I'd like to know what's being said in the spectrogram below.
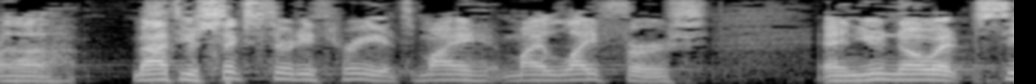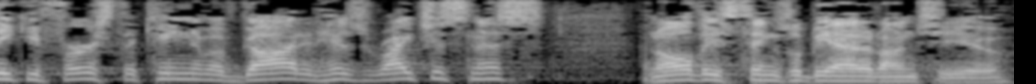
uh, Matthew 6:33. It's my my life verse, and you know it. Seek ye first the kingdom of God and His righteousness, and all these things will be added unto you.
